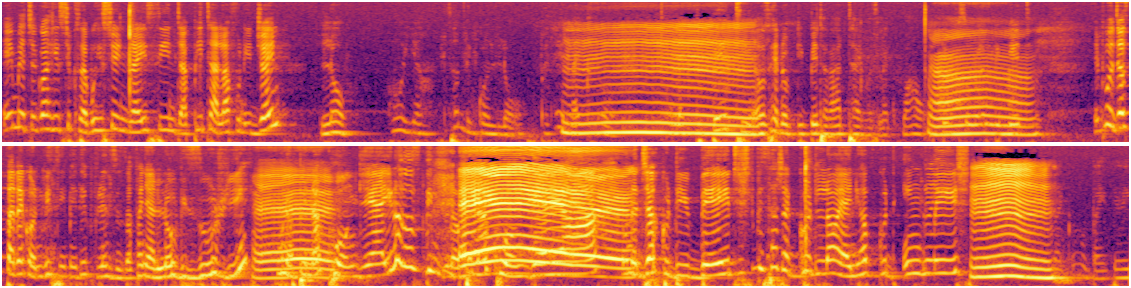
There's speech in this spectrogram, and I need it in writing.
hey mechagua history kwa sababu history ni rahisi nitapita alafu ni join law called law but I like law. like debating i was head of debate at that time i was like wow I'm doing so well in Ah. debating and people just started convincing me the friends unafanya law vizuri unapenda Eh. kuongea you know those things unapenda kuongea Eh. unajua kudebate you should be such a good lawyer and you have good english Mm. like, oh, by the way,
